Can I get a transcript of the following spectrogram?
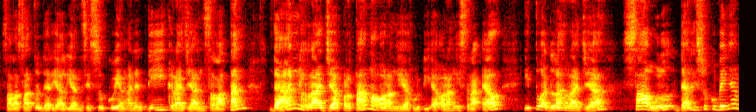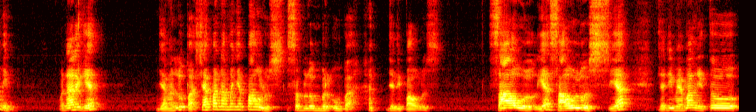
Salah satu dari aliansi suku yang ada di kerajaan selatan. Dan raja pertama orang Yahudi, eh, orang Israel itu adalah Raja Saul dari suku Benyamin. Menarik ya? Jangan lupa, siapa namanya Paulus sebelum berubah jadi Paulus? Saul ya, Saulus ya. Jadi memang itu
